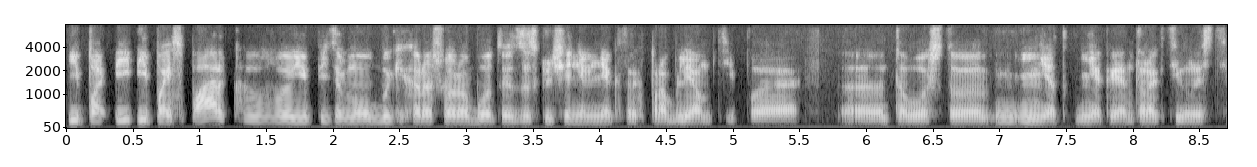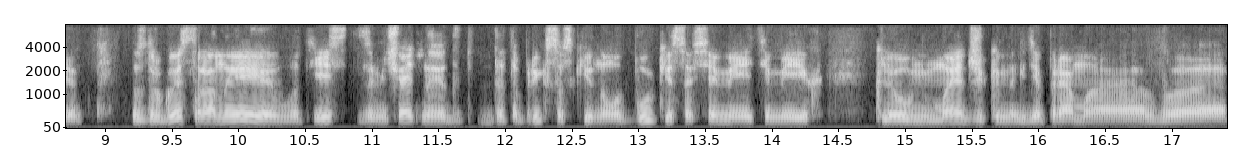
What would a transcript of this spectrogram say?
И, и, и PySpark в Jupyter ноутбуке хорошо работает, за исключением некоторых проблем, типа э, того, что нет некой интерактивности. Но, с другой стороны, вот есть замечательные датабриксовские ноутбуки со всеми этими их клевыми мэджиками, где прямо в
